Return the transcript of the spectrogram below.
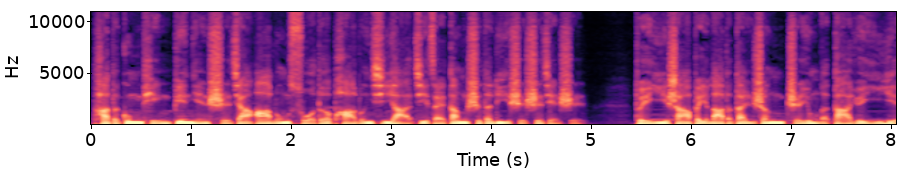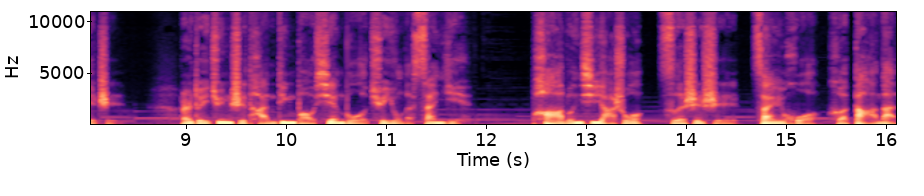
他的宫廷编年史家阿隆索德帕伦西亚记载当时的历史事件时，对伊莎贝拉的诞生只用了大约一页纸，而对君士坦丁堡陷落却用了三页。帕伦西亚说，此事是灾祸和大难，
